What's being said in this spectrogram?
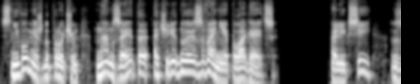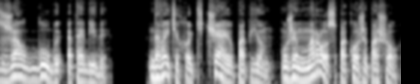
С него, между прочим, нам за это очередное звание полагается». Алексей сжал губы от обиды. «Давайте хоть чаю попьем, уже мороз по коже пошел.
